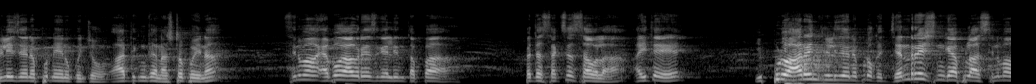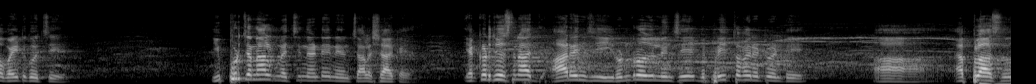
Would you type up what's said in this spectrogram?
రిలీజ్ అయినప్పుడు నేను కొంచెం ఆర్థికంగా నష్టపోయినా సినిమా అబోవ్ యావరేజ్గా వెళ్ళింది తప్ప పెద్ద సక్సెస్ అవ్వాలా. అయితే ఇప్పుడు ఆరెంజ్ రిలీజ్ అయినప్పుడు ఒక జనరేషన్ గ్యాప్లో ఆ సినిమా బయటకు వచ్చి ఇప్పుడు జనాలకు నచ్చిందంటే నేను చాలా షాక్ అయ్యాను ఎక్కడ చూసినా ఆరెంజ్ ఈ రెండు రోజుల నుంచి విపరీతమైనటువంటి అప్లాసు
